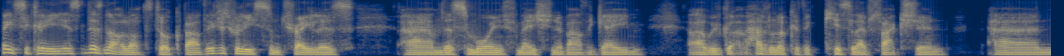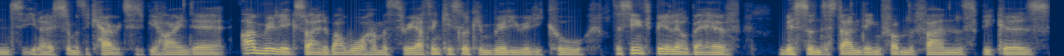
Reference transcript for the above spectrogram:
basically, there's not a lot to talk about. They just released some trailers. Um, there's some more information about the game. Uh, we've got had a look at the Kislev faction and you know some of the characters behind it. I'm really excited about Warhammer 3. I think it's looking really really cool. There seems to be a little bit of misunderstanding from the fans because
